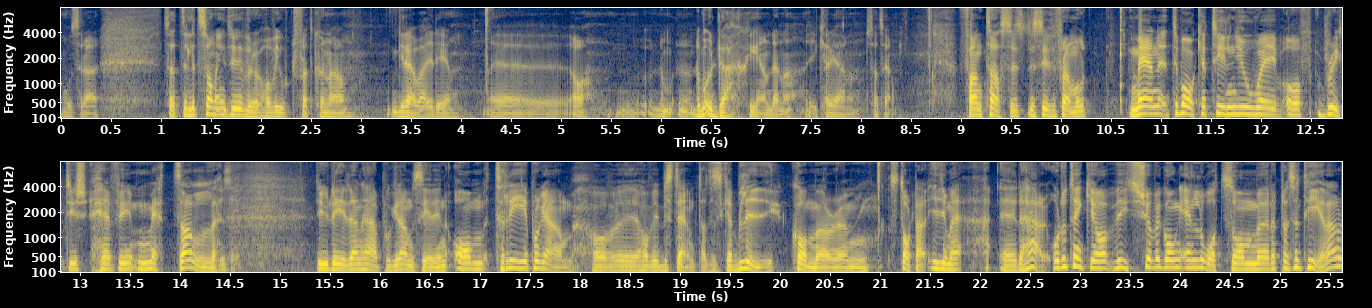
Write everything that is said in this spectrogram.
och sådär. Så att lite sådana intervjuer har vi gjort för att kunna gräva i det, eh, ja, de, de udda skeendena i karriären så att säga. Fantastiskt, det ser vi fram emot. Men tillbaka till New Wave of British Heavy Metal. Det. Är ju det den här programserien om tre program har vi, har vi bestämt att det ska bli. Kommer um, starta i och med eh, det här. Och då tänker jag vi kör igång en låt som representerar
